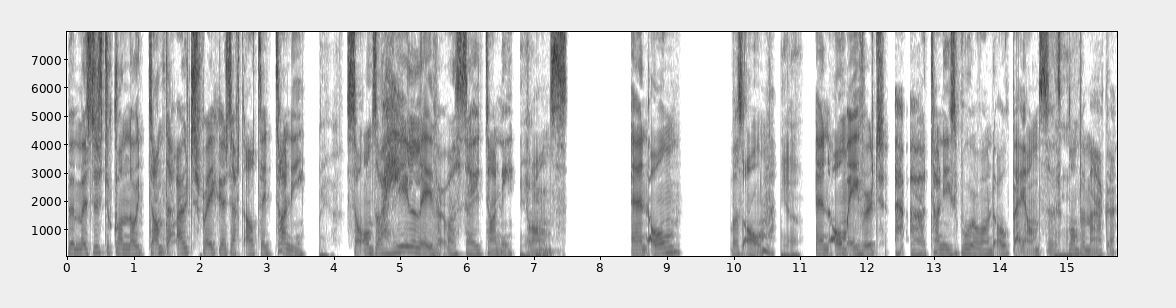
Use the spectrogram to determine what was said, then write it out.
Maar Mijn zuster kon nooit tante uitspreken, zegt altijd Tanny. Oh ja. Zo onze hele leven was zij Tanny Ja. voor ons. En oom was oom. ja, En oom Evert, uh, Tanny's broer, woonde ook bij ons, dus Mhm. klompenmaker.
